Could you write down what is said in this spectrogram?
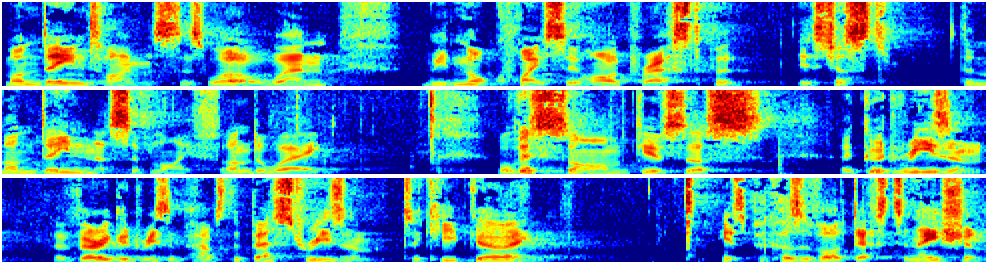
mundane times as well, when we're not quite so hard pressed, but it's just the mundaneness of life underway. Well, this psalm gives us a good reason, a very good reason, perhaps the best reason to keep going. It's because of our destination.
